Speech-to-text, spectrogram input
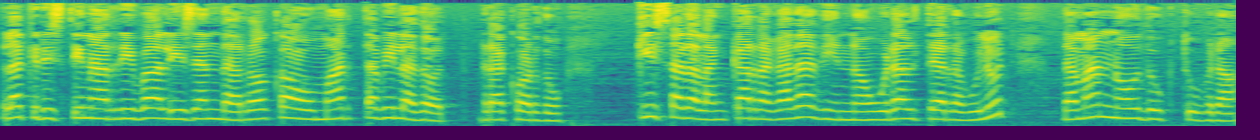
la Cristina Riba, l'Hisenda Roca o Marta Viladot. Recordo, qui serà l'encarregada d'inaugurar el Terra Gullut demà 9 d'octubre?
